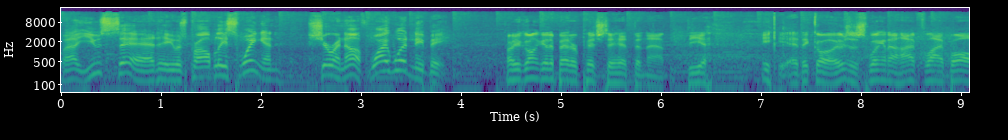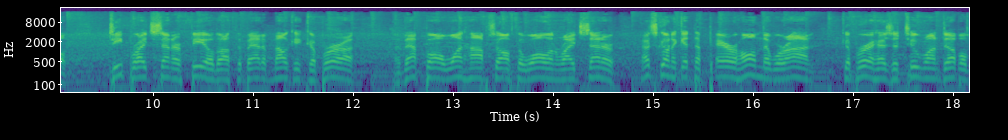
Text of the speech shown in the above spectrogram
Well, you said he was probably swinging. Sure enough, why wouldn't he be? Are you going to get a better pitch to hit than that? The, yeah, they go. There's a swing and a high fly ball, deep right center field off the bat of Melky Cabrera. And that ball one hops off the wall in right center. That's going to get the pair home that we're on. Cabrera has a two-run double.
